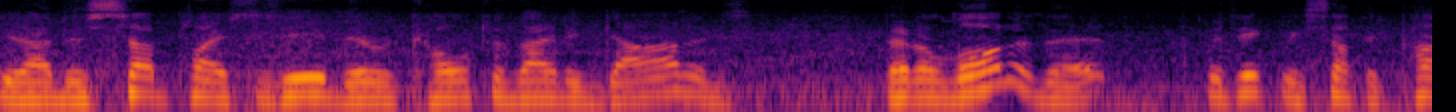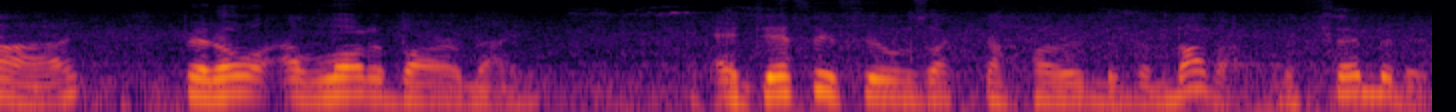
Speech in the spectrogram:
You know, there's some places here, there are cultivated gardens, but a lot of it, particularly Suffolk Park, but a lot of Bay, it definitely feels like the home of the mother, the feminine.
